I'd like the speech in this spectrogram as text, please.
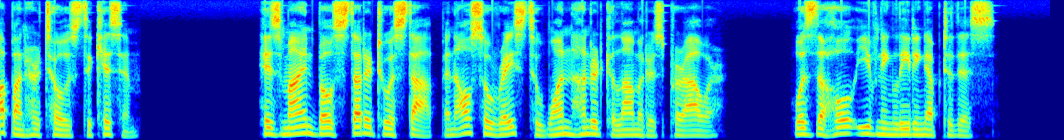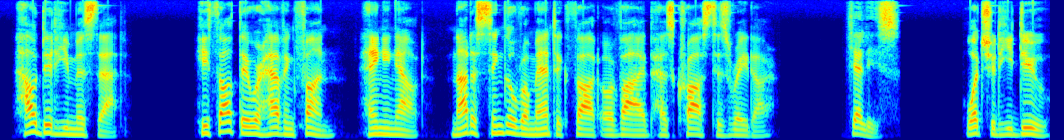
up on her toes to kiss him. His mind both stuttered to a stop and also raced to 100 kilometers per hour. Was the whole evening leading up to this? How did he miss that? He thought they were having fun, hanging out, not a single romantic thought or vibe has crossed his radar. Kellys. What should he do?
